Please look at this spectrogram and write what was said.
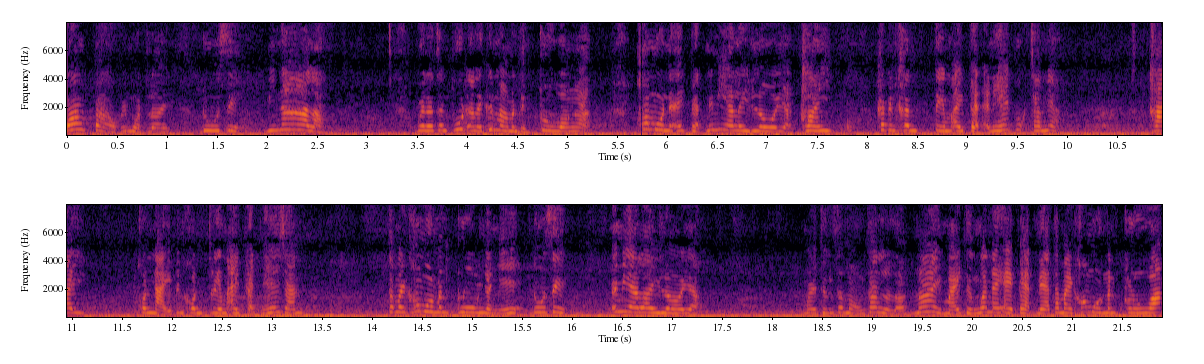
ว่างเปล่าไปหมดเลย ดูสิ มีหน้าล่ะ เวลาฉันพูดอะไรขึ้นมามันถึงกลวงอะ่ะ ข้อมูลใน iPad ไม่มีอะไรเลยอะ่ะ ใคร ใครเป็นคนเตรียม iPad อันนี้ให้พวกฉันเนี่ย ใคร คนไหนเป็นคนเตรียม iPad นี้ให้ฉัน ทำไมข้อมูลมันกลวงอย่างนี้ ดูสิ ไม่มีอะไรเลยอะ่ะ หมายถึงสมองท่านเหรอ ไม่ หมายถึงว่าใน iPad เนี่ยทำไมข้อมูลมันกลวง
